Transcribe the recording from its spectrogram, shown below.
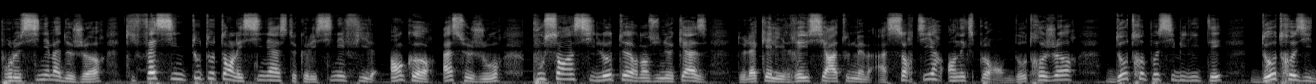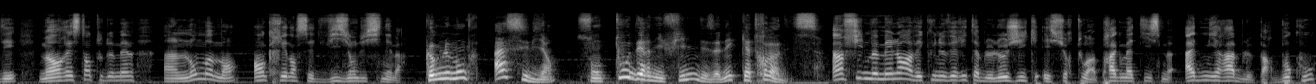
pour le cinéma de genre qui fascine tout autant les cinéastes que les cinéphiles encore à ce jour, poussant ainsi l'auteur dans une case de laquelle il réussira tout de même à sortir en explorant d'autres genres, d'autres possibilités, d'autres idées, mais en restant tout de même un long moment ancré dans cette vision du cinéma. Comme le montre assez bien son tout dernier film des années 90. Un film mêlant avec une véritable logique et surtout un pragmatisme admirable par beaucoup,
